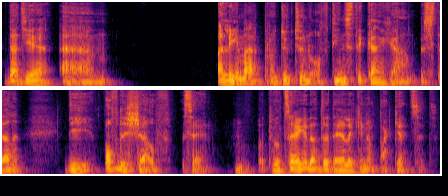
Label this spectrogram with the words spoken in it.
dat je ehm, alleen maar producten of diensten kan gaan bestellen die off the shelf zijn. Hm, wat wil zeggen dat het eigenlijk in een pakket zit.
